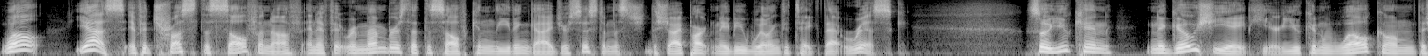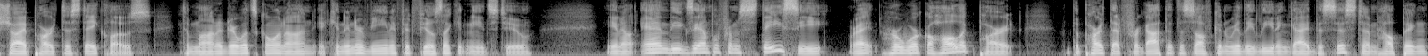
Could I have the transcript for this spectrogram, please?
Well, yes, if it trusts the self enough and if it remembers that the self can lead and guide your system, the, the shy part may be willing to take that risk. So you can negotiate here. You can welcome the shy part to stay close, to monitor what's going on. It can intervene if it feels like it needs to. You know, and the example from Stacy, right? Her workaholic part, the part that forgot that the self can really lead and guide the system, helping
